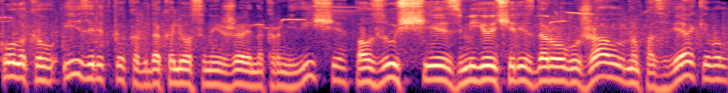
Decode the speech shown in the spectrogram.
Колокол изредка, когда колеса наезжали на корневище, ползущие змеей через дорогу, жалобно позвякивал,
